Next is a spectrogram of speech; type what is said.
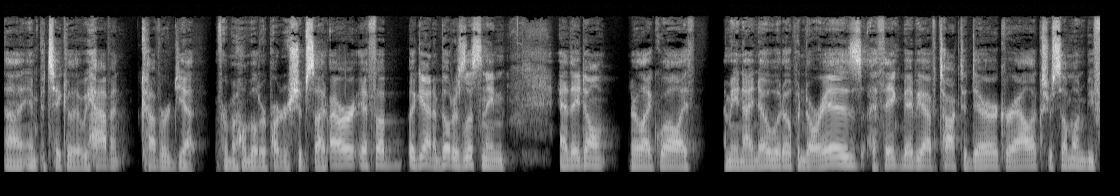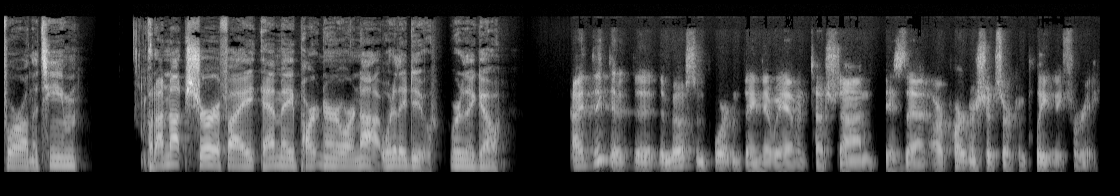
uh, in particular that we haven't covered yet from a home builder partnership side? Or if, a, again, a builder's listening and they don't, they're like, well, I, I mean, I know what Opendoor is. I think maybe I've talked to Derek or Alex or someone before on the team, but I'm not sure if I am a partner or not. What do they do? Where do they go? I think that the, the most important thing that we haven't touched on is that our partnerships are completely free.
